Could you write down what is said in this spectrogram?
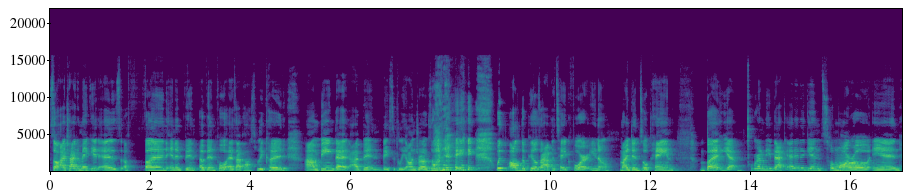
So I tried to make it as a fun and event eventful as I possibly could, um, being that I've been basically on drugs all day with all the pills I have to take for, you know, my dental pain. But yeah, we're gonna be back at it again tomorrow and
